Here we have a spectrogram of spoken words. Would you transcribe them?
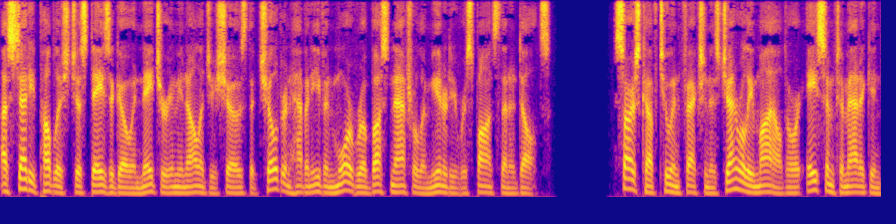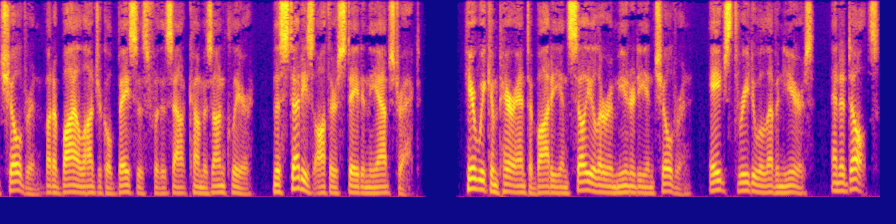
A study published just days ago in Nature Immunology shows that children have an even more robust natural immunity response than adults. SARS CoV 2 infection is generally mild or asymptomatic in children, but a biological basis for this outcome is unclear, the study's authors state in the abstract. Here we compare antibody and cellular immunity in children, aged 3 to 11 years, and adults.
